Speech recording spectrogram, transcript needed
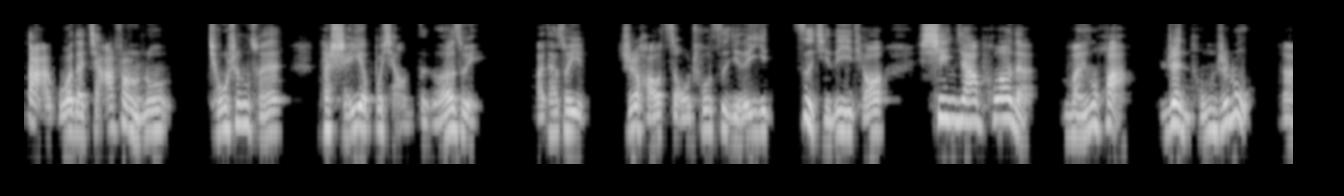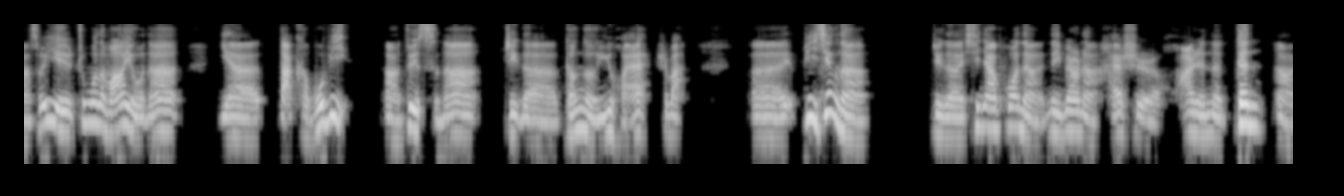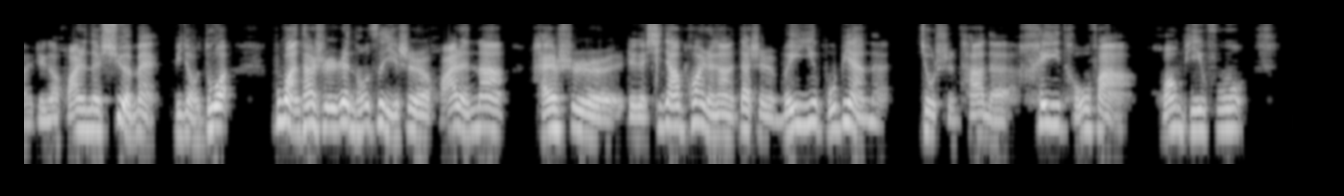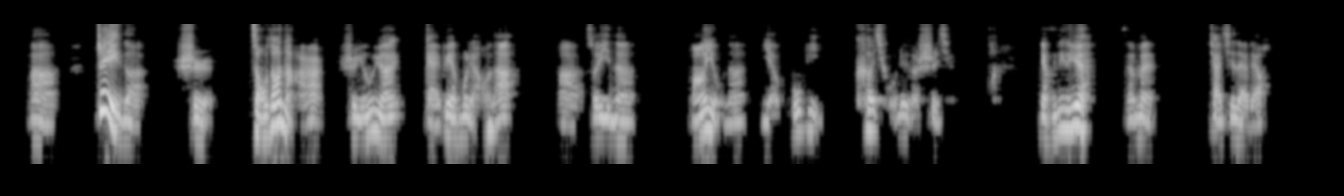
大国的夹缝中。求生存，他谁也不想得罪啊，他所以只好走出自己的一自己的一条新加坡的文化认同之路啊，所以中国的网友呢也大可不必啊，对此呢这个耿耿于怀是吧？呃，毕竟呢，这个新加坡呢那边呢还是华人的根啊，这个华人的血脉比较多，不管他是认同自己是华人呢，还是这个新加坡人啊，但是唯一不变的就是他的黑头发、黄皮肤啊，这个是走到哪儿是永远改变不了的啊，所以呢，网友呢也不必苛求这个事情，点个订阅，咱们。下期再聊。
